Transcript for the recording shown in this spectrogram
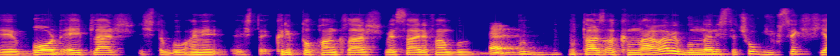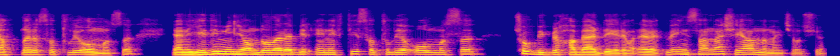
e, board ape'ler işte bu hani işte kripto punklar vesaire falan bu, evet. bu bu tarz akımlar var ve bunların işte çok yüksek fiyatlara satılıyor olması yani 7 milyon dolara bir NFT satılıyor olması çok büyük bir haber değeri var. Evet ve insanlar şeyi anlamaya çalışıyor.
